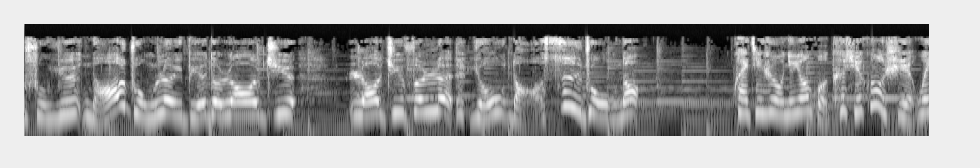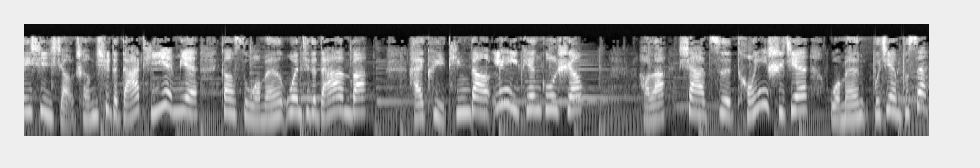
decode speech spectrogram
属于哪种类别的垃圾？垃圾分类有哪四种呢？快进入牛油果科学故事微信小程序的答题页面，告诉我们问题的答案吧！还可以听到另一篇故事哦。好了，下次同一时间我们不见不散。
